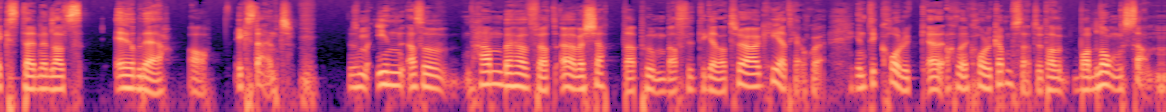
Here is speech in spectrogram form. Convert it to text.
external, äh, ja, externt. Liksom in, alltså, han behövs för att översätta Pumbas lite grann tröghet kanske. Inte kork, äh, han är korkad på något sätt, utan bara långsam.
